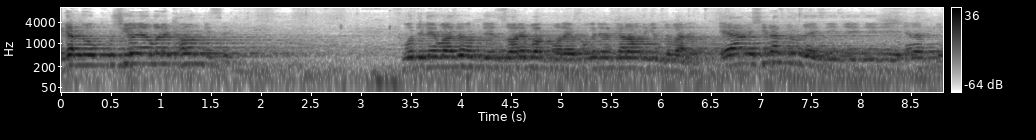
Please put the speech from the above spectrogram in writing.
এখানে ও খুশি হয়ে আমার খাওয়ান দিছে। বুদিলে মাঝে মধ্যে জ্বরে বক মরে ফকিরের কারামতি কিন্তু পারে এ আমি সিরাজগঞ্জ যাইছি জি জি এনার তো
